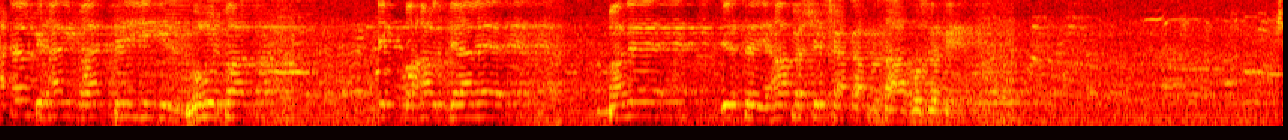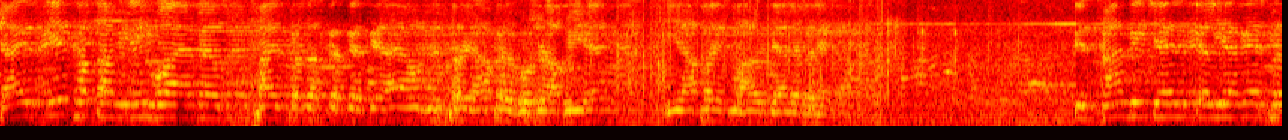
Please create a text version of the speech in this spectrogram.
अटल बिहारी वाजपेयी जी की भूमि पर एक महाविद्यालय बने, जिससे यहाँ पर शिक्षा का प्रसार हो सके। शायद एक हफ़्ता भी नहीं हुआ है, मैं उस फ़ाइल पर दस्तखत करके आया हूँ, जिस पर यहाँ पर घोषणा हुई है। यहाँ पर एक महाविद्यालय बनेगा। स्थान भी चयनित कर लिया गया इसमें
